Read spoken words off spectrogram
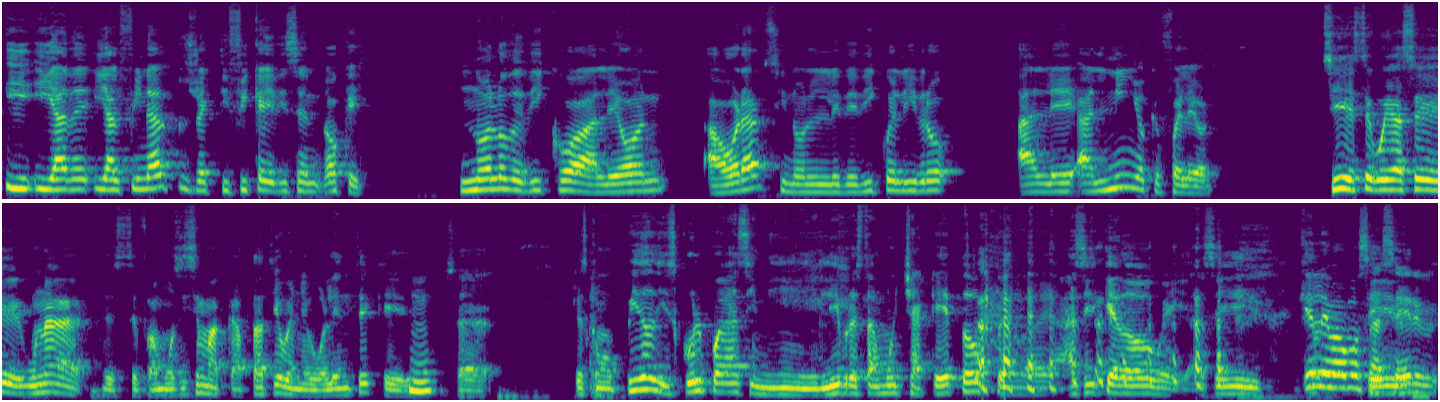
Y, y, ade- y al final, pues rectifica y dicen, ok, no lo dedico a León ahora, sino le dedico el libro a Le- al niño que fue León. Sí, este güey hace una este, famosísima captatio benevolente que, Mm. o sea, que es como pido disculpas si mi libro está muy chaqueto, pero eh, así quedó, güey. Así, ¿Qué le vamos a hacer? güey?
